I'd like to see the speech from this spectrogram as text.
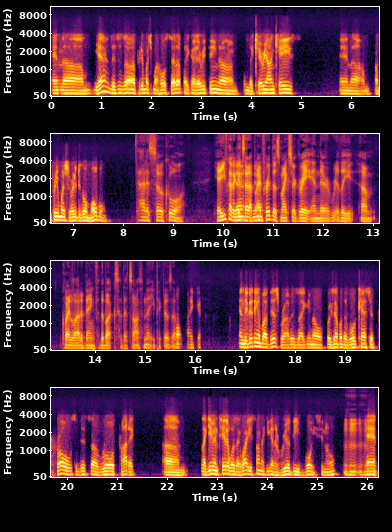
And um, yeah, this is uh, pretty much my whole setup. I got everything um, from the carry on case, and um, I'm pretty much ready to go mobile. That is so cool. Yeah, you've got a Yeah, good setup. yeah. I've heard those mics are great and they're really um, quite a lot of bang for the buck. So that's awesome that you picked those up. Oh my god! And the good thing about this, Rob, is like you know, for example, the Rodecaster Pro, so this uh, Rode product, um, like even Taylor was like, "Wow, you sound like you got a real deep voice," you know. hmm hmm And,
